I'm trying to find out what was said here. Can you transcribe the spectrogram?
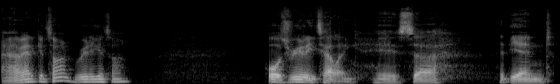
And we had a good time, really good time. What was really telling is uh, at the end,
